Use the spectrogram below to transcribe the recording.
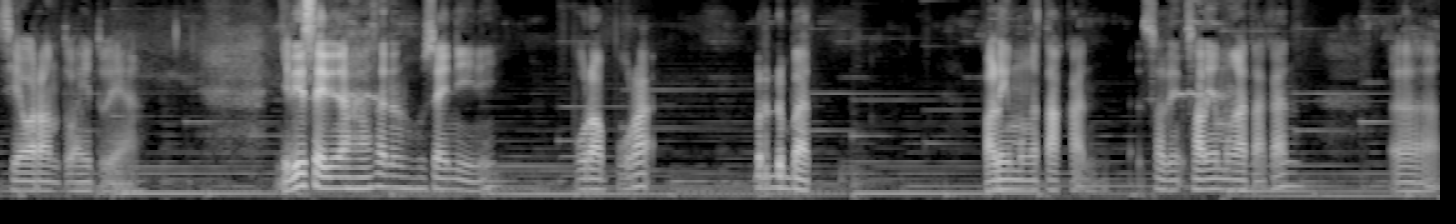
si orang tua itu ya jadi Sayyidina Hasan dan Husain ini pura-pura berdebat paling mengatakan saling, mengatakan uh,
